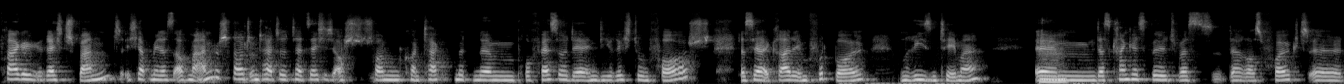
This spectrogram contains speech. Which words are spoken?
Frage recht spannend. Ich habe mir das auch mal angeschaut und hatte tatsächlich auch schon Kontakt mit einem Professor, der in die Richtung forscht. Das ist ja gerade im Football ein Riesenthema. Ähm, das Krankheitsbild, was daraus folgt, äh,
